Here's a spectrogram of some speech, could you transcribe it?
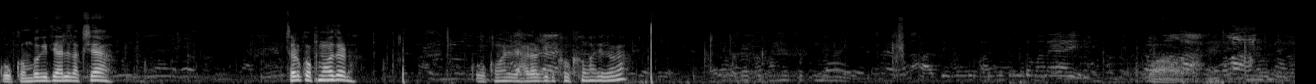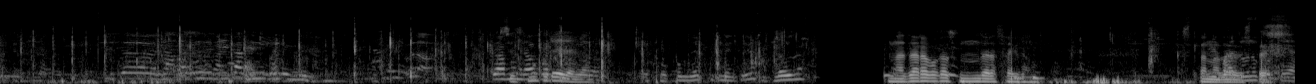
कोकंब किती आले लक्षा चढ कोकमावर चढ. कोकमाच्या झाडावर किती कोकम आले बघा. नजारा बघा सुंदर असा एकदम. कसला नजारा दिसतोय.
